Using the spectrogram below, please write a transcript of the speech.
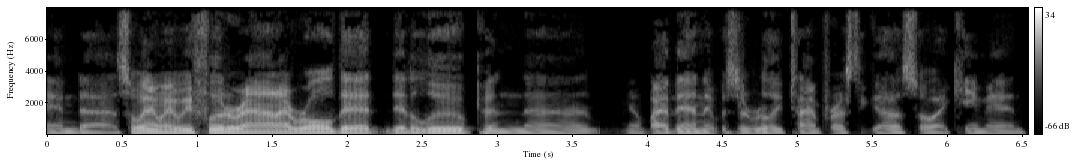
And uh, so anyway, we flew it around. I rolled it, did a loop, and uh, you know by then it was a really time for us to go. So I came in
